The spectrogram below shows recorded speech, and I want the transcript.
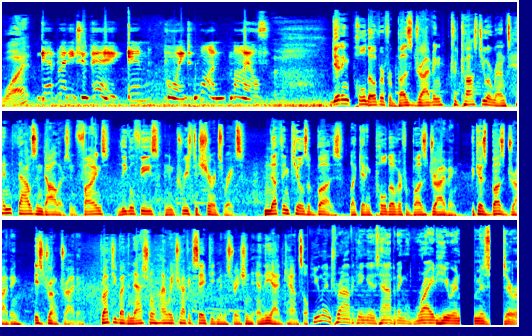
What? Get ready to pay in 0.1 miles. Getting pulled over for buzz driving could cost you around $10,000 in fines, legal fees, and increased insurance rates. Nothing kills a buzz like getting pulled over for buzz driving, because buzz driving is drunk driving. Brought to you by the National Highway Traffic Safety Administration and the Ad Council. Human trafficking is happening right here in Missouri.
